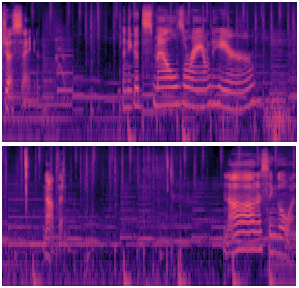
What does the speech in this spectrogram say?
Just saying. Any good smells around here? Nothing. Not a single one.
